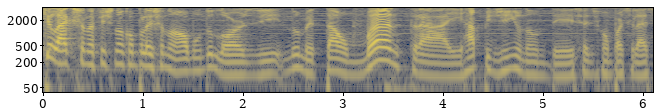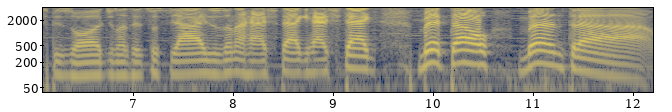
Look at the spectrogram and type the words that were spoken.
Collection é Fictional Compilation no álbum do Lorde no Metal Mantra. E rapidinho, não deixa de compartilhar esse episódio nas redes sociais usando a hashtag, hashtag Metal Mantra.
